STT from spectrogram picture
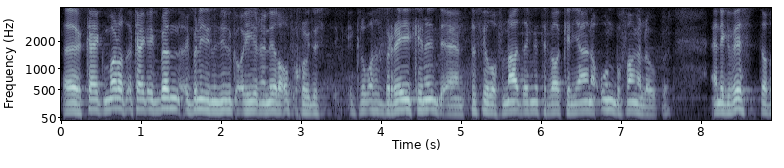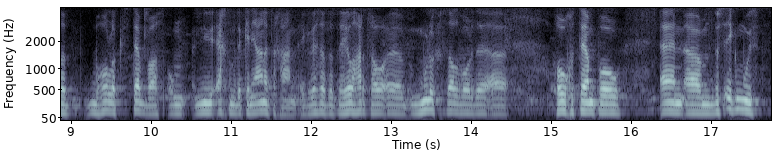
Eh, kijk, marathon, kijk ik, ben, ik ben hier natuurlijk hier in Nederland opgegroeid, dus ik loop altijd berekenen en te veel over nadenken, terwijl Kenianen onbevangen lopen. En ik wist dat het een behoorlijk step was om nu echt met de Kenianen te gaan. Ik wist dat het heel hard zal, eh, moeilijk zal worden, eh, hoge tempo. En, ehm, dus ik moest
